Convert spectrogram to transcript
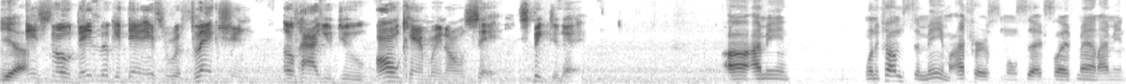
Yeah. and so they look at that as a reflection of how you do on camera and on set. Speak to that. Uh, I mean, when it comes to me, my personal sex life, man, I mean,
